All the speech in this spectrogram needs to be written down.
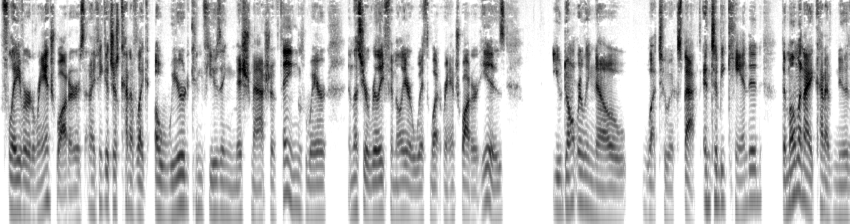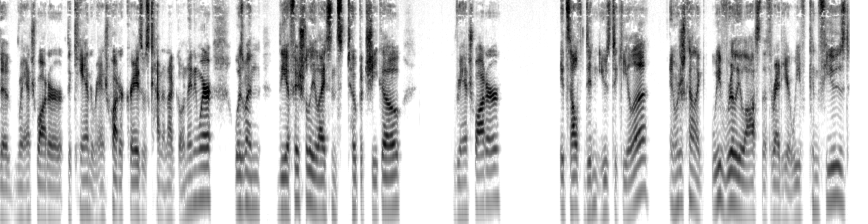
flavored ranch waters, and I think it's just kind of like a weird, confusing mishmash of things where unless you're really familiar with what ranch water is, you don't really know what to expect. And to be candid, the moment I kind of knew the ranch water, the canned ranch water craze was kind of not going anywhere was when the officially licensed Topo Chico ranch water itself didn't use tequila. And we're just kind of like, we've really lost the thread here. We've confused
